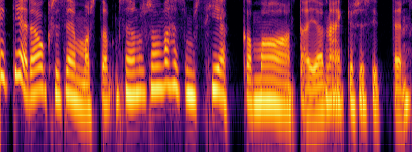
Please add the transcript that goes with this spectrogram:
en tiedä, onko se semmoista. Se on, se on vähän semmoista hiekkamaata ja näinkö se sitten,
